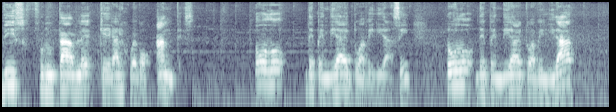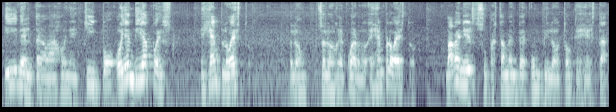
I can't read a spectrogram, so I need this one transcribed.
disfrutable que era el juego antes. Todo dependía de tu habilidad, ¿sí? Todo dependía de tu habilidad y del trabajo en equipo. Hoy en día, pues, ejemplo esto, se los, recuerdo, ejemplo esto. Va a venir supuestamente un piloto que es esta.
